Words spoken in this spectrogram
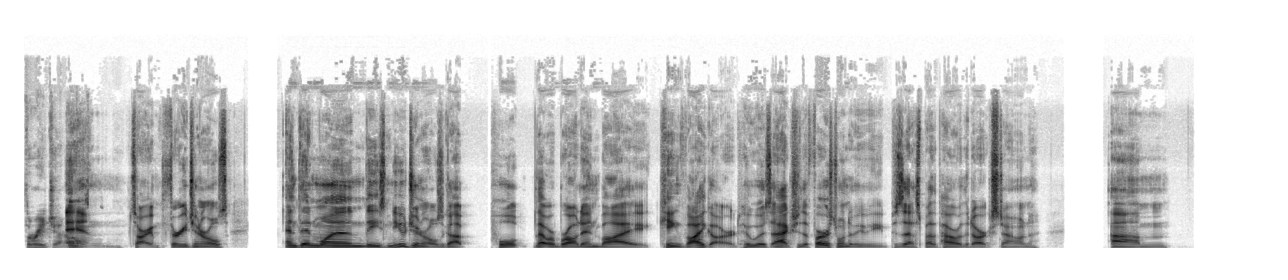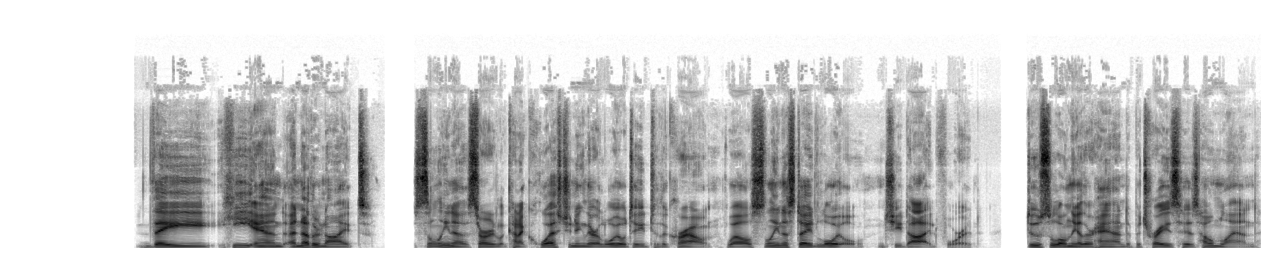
Three generals. And sorry, three generals. And then when these new generals got pulled that were brought in by King Vigarde, who was actually the first one to be possessed by the power of the Darkstone, um, they he and another knight Selena started kind of questioning their loyalty to the crown. Well, Selena stayed loyal and she died for it. Dussel, on the other hand, betrays his homeland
